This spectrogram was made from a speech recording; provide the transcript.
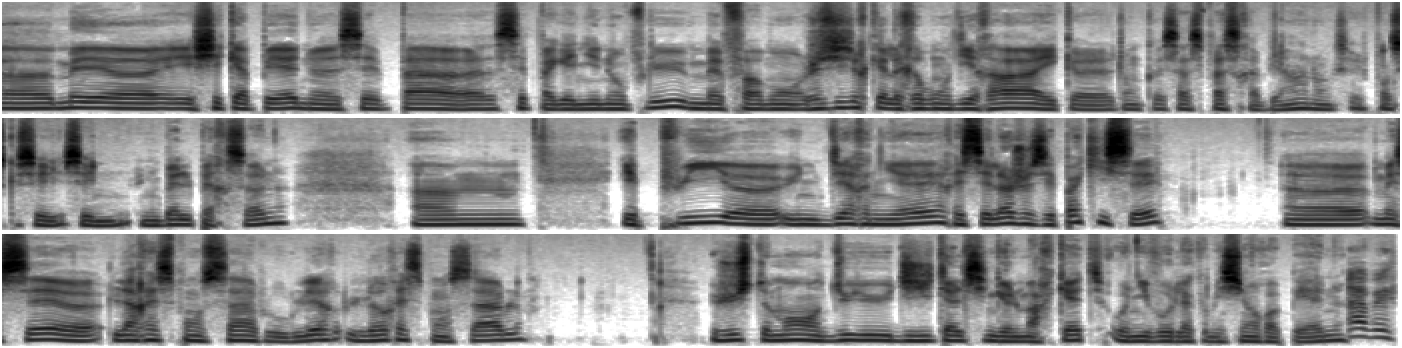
Euh, mais euh, et chez KPN, euh, c'est pas c'est pas gagné non plus. Mais enfin bon, je suis sûr qu'elle rebondira et que donc ça se passera bien. Donc je pense que c'est c'est une, une belle personne. Euh, et puis une dernière, et c'est là je sais pas qui c'est, mais c'est la responsable ou le, le responsable justement du digital single market au niveau de la Commission européenne. Ah oui,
